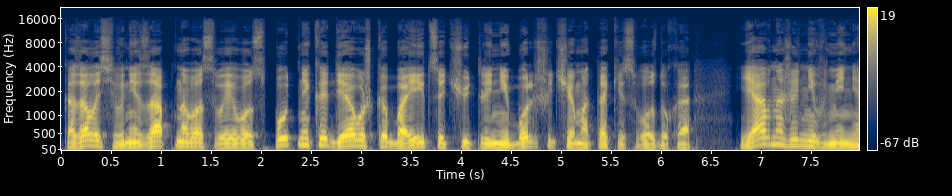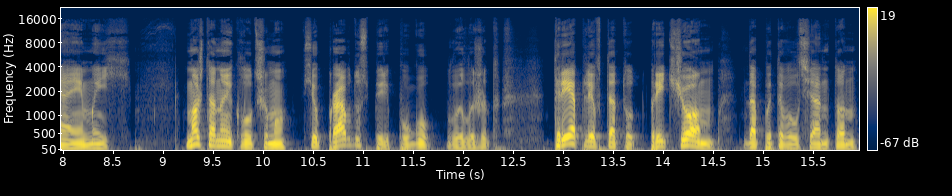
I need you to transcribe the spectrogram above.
Казалось, внезапного своего спутника девушка боится чуть ли не больше, чем атаки с воздуха. Явно же невменяемый. Может, оно и к лучшему. Всю правду с перепугу выложит. «Треплев-то тут при чем?» — допытывался Антон.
